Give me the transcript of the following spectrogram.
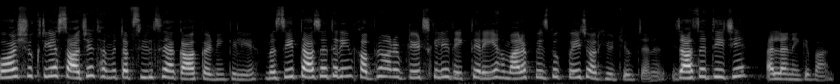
बहुत शुक्रिया साजिद हमें तफसील से आगाह करने के लिए। मजीद ताज़ा तरीन खबरों और अपडेट्स के लिए देखते रहिए हमारा फेसबुक पेज और यूट्यूब चैनल। इजाज़त दीजिए। अल्लाह ने के बाद।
